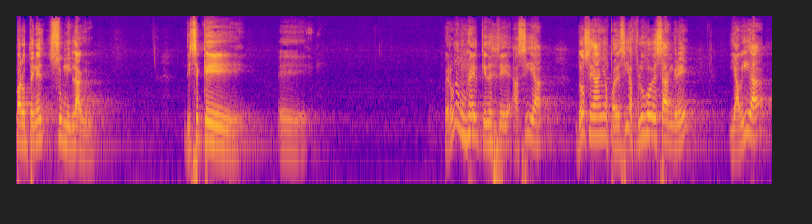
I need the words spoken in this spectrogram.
para obtener su milagro. Dice que, eh, pero una mujer que desde hacía 12 años padecía flujo de sangre y había,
